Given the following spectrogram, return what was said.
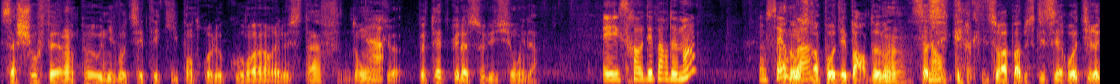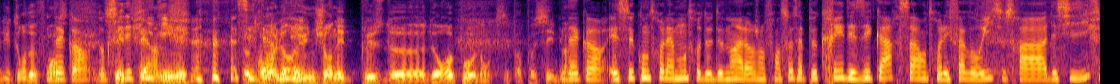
ça chauffait un peu au niveau de cette équipe entre le coureur et le staff. Donc Ah. euh, peut-être que la solution est là. Et il sera au départ demain? On sait Ah ou non, il pas? sera pas au départ demain. Ça, Non. c'est clair qu'il ne sera pas puisqu'il s'est retiré du Tour de France. D'accord, donc c'est définitif. terminé. Autrement, il aurait terminé. une journée de plus de, de repos, donc c'est pas possible. hein. D'accord. Et ce contre-la-montre de demain, alors Jean-François, ça peut créer des écarts, ça, entre les favoris? Ce sera décisif?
